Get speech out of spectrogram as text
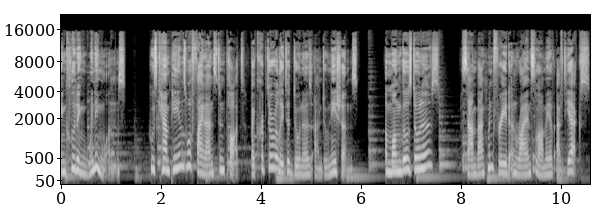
including winning ones, whose campaigns were financed in part by crypto related donors and donations. Among those donors, Sam Bankman Fried and Ryan Salame of FTX,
